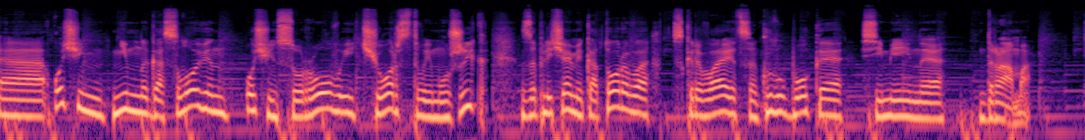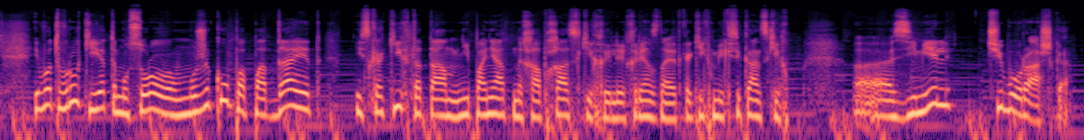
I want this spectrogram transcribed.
Э, очень немногословен, очень суровый, черствый мужик, за плечами которого скрывается глубокая семейная драма. И вот в руки этому суровому мужику попадает из каких-то там непонятных абхазских или хрен знает каких мексиканских э, земель чебурашка –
